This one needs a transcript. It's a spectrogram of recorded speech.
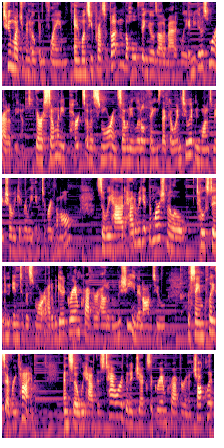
too much of an open flame. And once you press a button, the whole thing goes automatically and you get a s'more out at the end. There are so many parts of a s'more and so many little things that go into it. And we wanted to make sure we could really integrate them all. So we had how do we get the marshmallow toasted and into the s'more? How do we get a graham cracker out of a machine and onto the same place every time? And so we have this tower that ejects a graham cracker and a chocolate,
